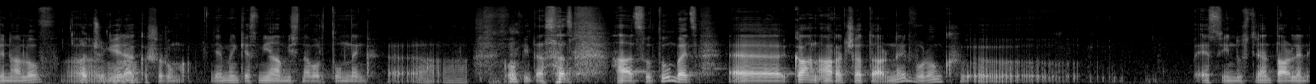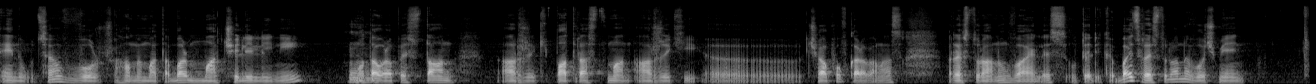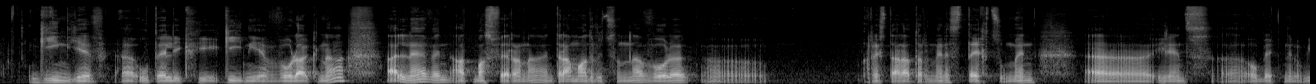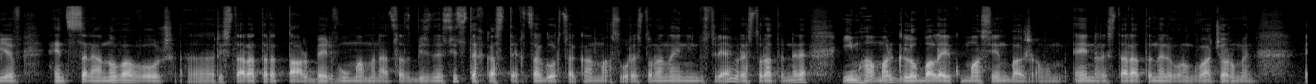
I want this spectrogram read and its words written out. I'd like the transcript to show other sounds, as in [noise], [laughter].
գնալով երակշռումը։ Եվ մենք էս մի ամիսնա որ տունն ենք կոպիտ ասած հաց ուտում, բայց կան առաջատարներ, որոնք այս ինդուստրիան տարել են այն ուղղությամբ, որ համեմատաբար մատչելի լինի, մոտավորապես տան արժեքի պատրաստման արժեքի չափով կարողանաս ռեստորանում վայելես ուտելիքը, բայց ռեստորանը ոչ միայն գին եւ ուտելիքի գին եւ որակն է, այլ նաեւ այն ատմոսֆերան է, այն տրամադրությունն է, որը ռեստորատորները ստեղծում են իրենց օբյեկտներում եւ հենց սրանով է որ ռեստորատորը տարբերվում է մնացած բիզնեսից, ստեղ կա ստեղծագործական մաս ու ռեստորանային ինդուստրիայում ռեստորատորները իմ համար գլոբալ երկու մասի են բաժանվում։ Այն ռեստորատորները, որոնք վաճառում են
